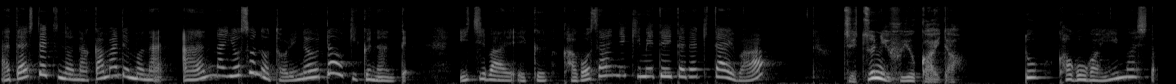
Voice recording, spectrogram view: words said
私たちの仲間でもないあんなよその鳥の歌を聴くなんて市場へ行く籠さんに決めていただきたいわ。実に不愉快だ。と籠が言いました。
